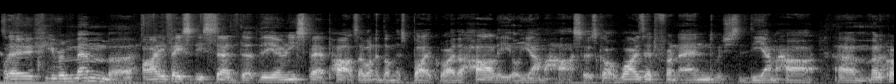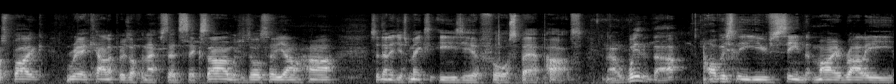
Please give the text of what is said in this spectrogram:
so if you remember, I basically said that the only spare parts I wanted on this bike were either Harley or Yamaha. So it's got a YZ front end, which is the Yamaha um, motocross bike. Rear caliper is off an FZ6R, which is also Yamaha. So then it just makes it easier for spare parts. Now with that, obviously you've seen that my rally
